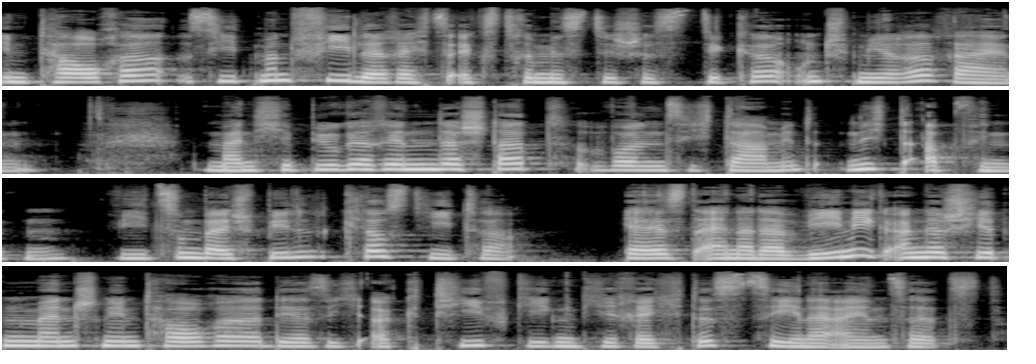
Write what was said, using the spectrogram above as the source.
In Taucher sieht man viele rechtsextremistische Sticker und Schmierereien. Manche Bürgerinnen der Stadt wollen sich damit nicht abfinden, wie zum Beispiel Klaus Dieter. Er ist einer der wenig engagierten Menschen in Taucher, der sich aktiv gegen die rechte Szene einsetzt.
